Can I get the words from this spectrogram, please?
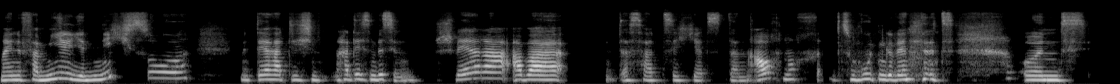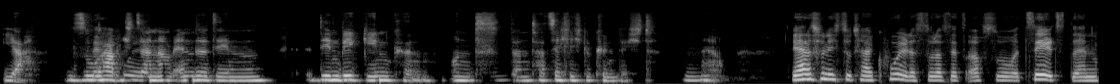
meine Familie nicht so. Mit der hatte ich, hatte ich es ein bisschen schwerer, aber das hat sich jetzt dann auch noch zum Guten gewendet. Und ja, so habe cool. ich dann am Ende den, den Weg gehen können und mhm. dann tatsächlich gekündigt. Mhm. Ja. Ja, das finde ich total cool, dass du das jetzt auch so erzählst, denn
